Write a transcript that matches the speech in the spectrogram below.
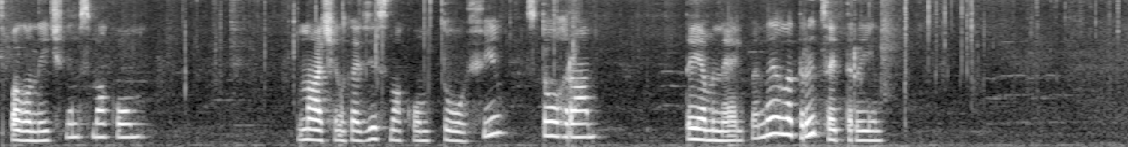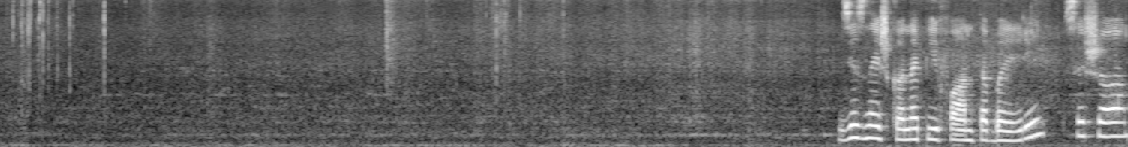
з полуничним смаком. Начинка зі смаком тофі 100 грам. Темне Альпінела 33 Зі знижкою напій Фанта Беррі США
